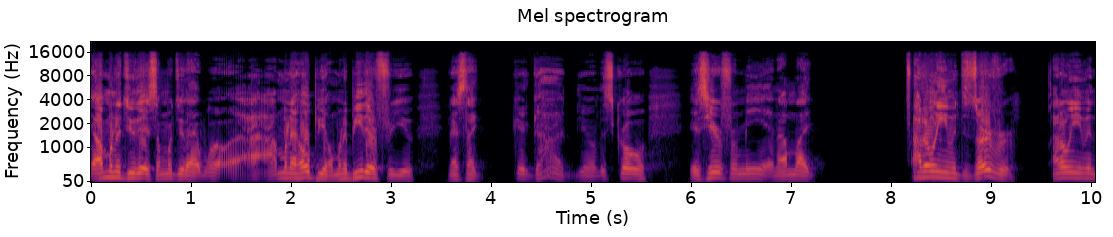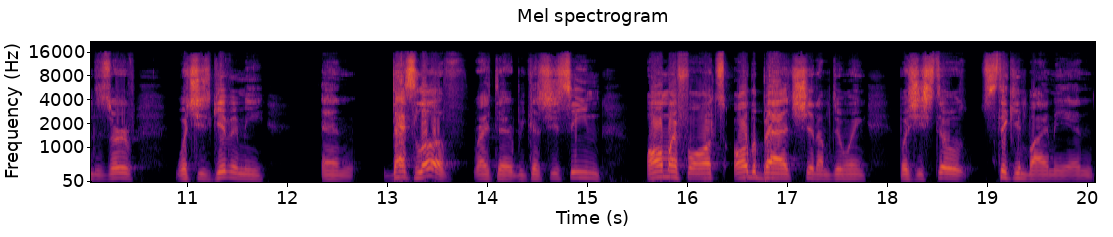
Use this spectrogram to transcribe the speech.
I'm gonna do this, I'm gonna do that. Well, I, I'm gonna help you, I'm gonna be there for you. And it's like, good God, you know, this girl is here for me, and I'm like, I don't even deserve her. I don't even deserve what she's given me, and that's love right there because she's seen all my faults, all the bad shit I'm doing, but she's still sticking by me and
